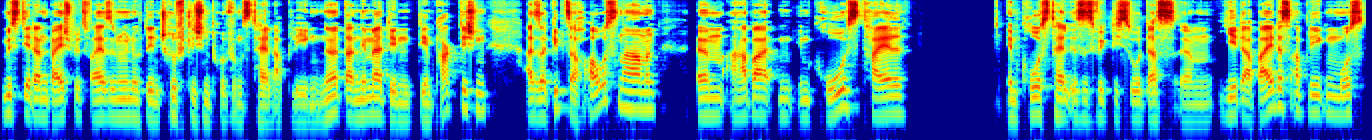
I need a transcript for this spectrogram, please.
müsst ihr dann beispielsweise nur noch den schriftlichen Prüfungsteil ablegen. Ne? Dann nimm er den, den praktischen. Also gibt's auch Ausnahmen, ähm, aber im, im Großteil im Großteil ist es wirklich so, dass ähm, jeder beides ablegen muss,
